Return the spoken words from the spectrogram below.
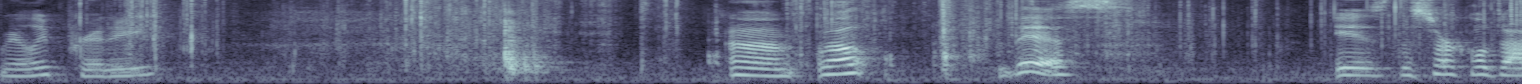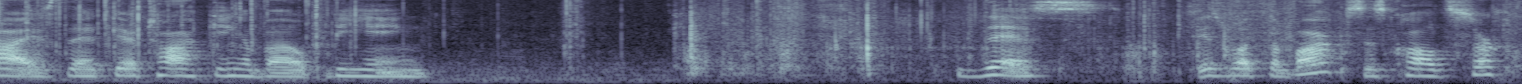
Really pretty. Um, well, this is the circle dies that they're talking about being this is what the box is called circle.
